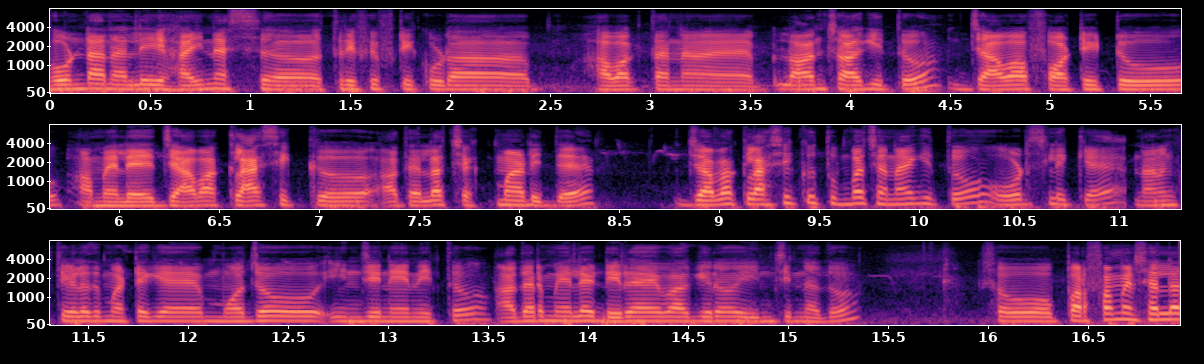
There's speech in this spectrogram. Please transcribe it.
ಹೋಂಡಾನಲ್ಲಿ ಹೈನಸ್ ತ್ರೀ ಫಿಫ್ಟಿ ಕೂಡ ಅವಾಗ ತಾನೇ ಲಾಂಚ್ ಆಗಿತ್ತು. ಜಾವಾ ಫಾರ್ಟಿ ಟು ಆಮೇಲೆ ಜಾವಾ ಕ್ಲಾಸಿಕ್ ಅದೆಲ್ಲ ಚೆಕ್ ಮಾಡಿದ್ದೆ. ಜಾವಾ ಕ್ಲಾಸಿಕ್ ತುಂಬಾ ಚೆನ್ನಾಗಿತ್ತು ಓಡಿಸ್ಲಿಕ್ಕೆ. ನನಗೆ ತಿಳಿದ ಮಟ್ಟಿಗೆ ಮೊಜೋ ಇಂಜಿನ್ ಏನಿತ್ತು, ಅದರ ಮೇಲೆ ಡಿರೈವ್ ಆಗಿರೋ ಇಂಜಿನ್ ಅದು. ಸೊ ಪರ್ಫಾರ್ಮೆನ್ಸ್ ಎಲ್ಲ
